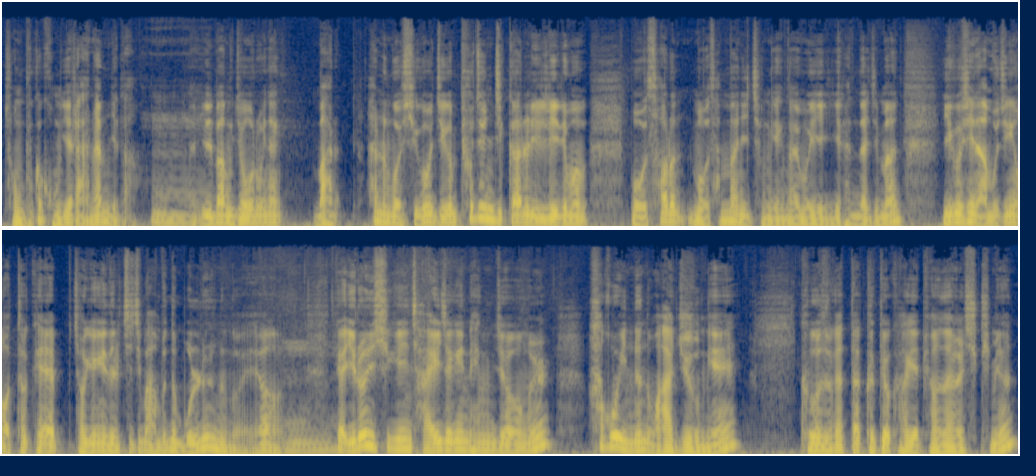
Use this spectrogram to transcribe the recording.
정부가 공개를 안 합니다. 음, 일방적으로 그냥 말 하는 것이고 지금 표준 지가를 일일이 뭐뭐 서른 뭐 3만 2천 개인가 뭐 얘기를 한다지만 이것이 나무 중에 어떻게 적용이 될지 지금 아무도 모르는 거예요. 음, 그러니까 이런 식의 자의적인 행정을 하고 있는 와중에 그것을 갖다 급격하게 변화를 시키면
